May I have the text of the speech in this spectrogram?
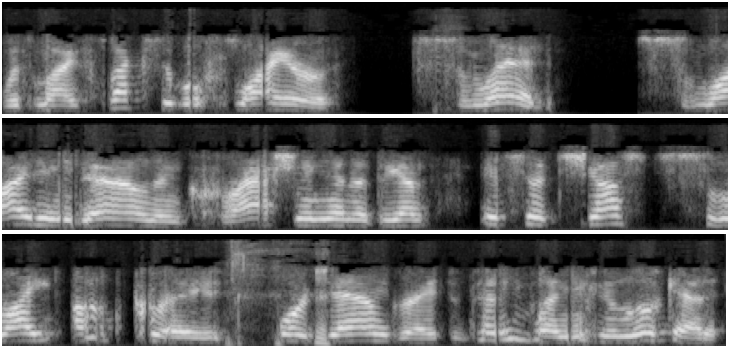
with my flexible flyer sled sliding down and crashing in at the end. It's a just slight upgrade or downgrade, depending on if you look at it.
